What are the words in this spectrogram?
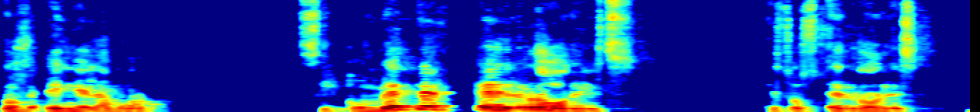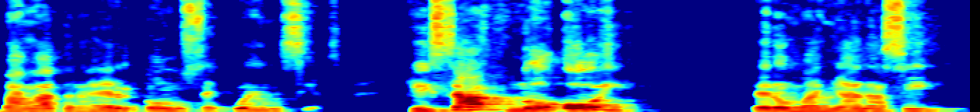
Entonces, en el amor, si cometes errores, esos errores van a traer consecuencias. Quizás no hoy, pero mañana sí.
